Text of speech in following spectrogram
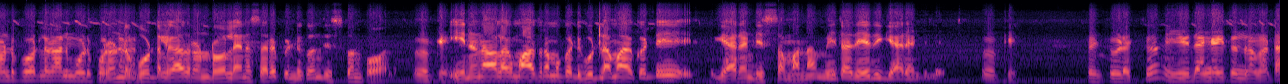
రెండు పూటలు కానీ మూడు రెండు పూటలు కాదు రెండు రోజులైనా సరే పిండుకొని తీసుకొని పోవాలి. ఓకే ఈయన నాలుగు మాత్రం ఒకటి గుడ్లమా ఒకటి గ్యారెంటీ ఇస్తామన్న. మిగతాది ఏది గ్యారెంటీ లేదు. ఓకే ఫ్రెండ్స్ చూడొచ్చు ఈ విధంగా అయితే ఉందన్నమాట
